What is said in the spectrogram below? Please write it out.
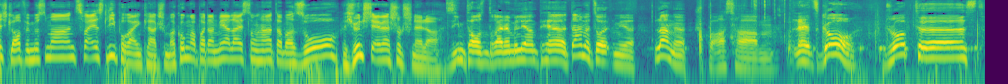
Ich glaube, wir müssen mal ein 2S Lipo reinklatschen. Mal gucken, ob er dann mehr Leistung hat. Aber so, ich wünschte, er wäre schon schneller. 7300 mAh, damit sollten wir lange Spaß haben. Let's go! Drop Test!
